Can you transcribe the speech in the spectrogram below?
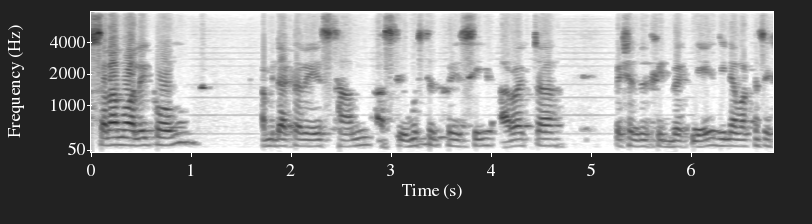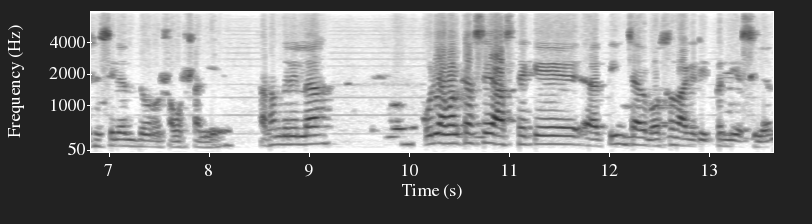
আসসালামু আলাইকুম। আমি ডাক্তার এস খান। আজকে উপস্থিত হয়েছি আরও একটা পেশেন্টের ফিডব্যাক নিয়ে। যিনি আমার কাছে এসেছিলেন যৌন সমস্যা নিয়ে। আলহামদুলিল্লাহ, উনি আমার কাছে আজ থেকে তিন চার বছর আগে ট্রিটমেন্ট নিয়েছিলেন।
